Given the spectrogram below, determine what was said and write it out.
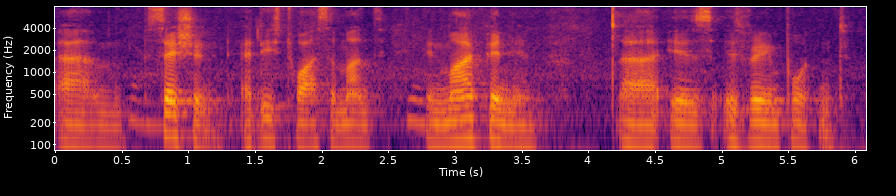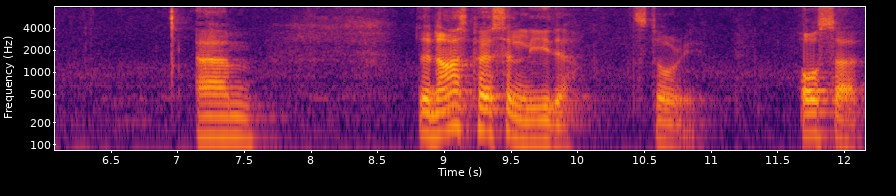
um, Yeah. session at least twice a month, yeah. in my opinion, uh, is, is very important. Um, the nice person leader story. Also,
